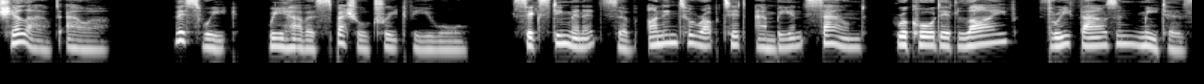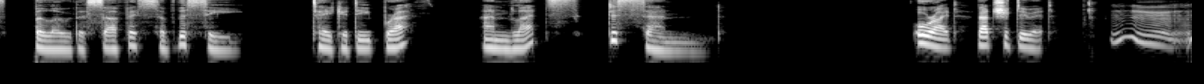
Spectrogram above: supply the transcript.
Chill Out Hour. This week, we have a special treat for you all 60 minutes of uninterrupted ambient sound recorded live 3,000 meters below the surface of the sea. Take a deep breath and let's descend. All right, that should do it. Hmm.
